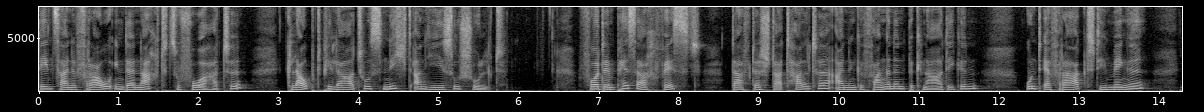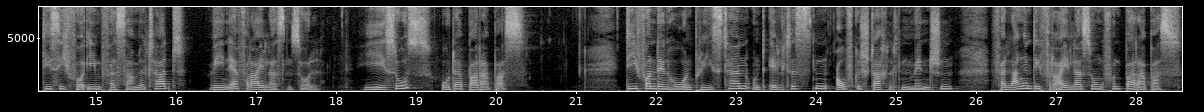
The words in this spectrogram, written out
den seine Frau in der Nacht zuvor hatte, glaubt Pilatus nicht an Jesu Schuld. Vor dem Pessachfest darf der Statthalter einen Gefangenen begnadigen und er fragt die Menge, die sich vor ihm versammelt hat, wen er freilassen soll, Jesus oder Barabbas. Die von den hohen Priestern und Ältesten aufgestachelten Menschen verlangen die Freilassung von Barabbas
